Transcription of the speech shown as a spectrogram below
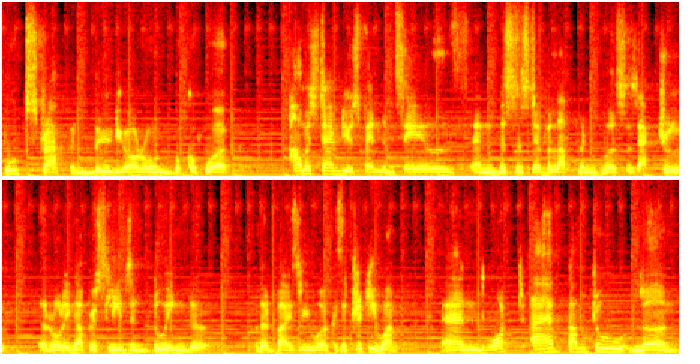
bootstrap and build your own book of work, how much time do you spend in sales and business development versus actual rolling up your sleeves and doing the, the advisory work is a tricky one. And what I have come to learn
